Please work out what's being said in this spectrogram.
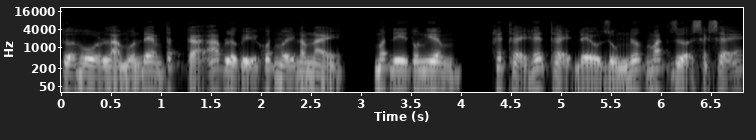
tựa hồ là muốn đem tất cả áp lực ủy khuất mấy năm này, mất đi tôn nghiêm, hết thể hết thể đều dùng nước mắt rửa sạch sẽ.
